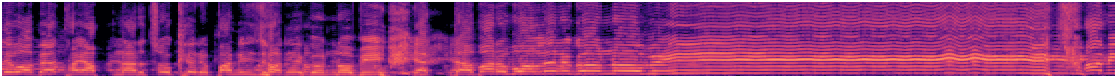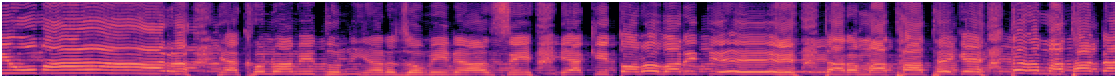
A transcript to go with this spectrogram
দেওয়া ব্যথায় আপনার চোখের পানি ঝরে গো নবী? একটাবার বলেন গো নবী। আমি উমার, এখনও আমি দুনিয়ার জমিনে আছি, একই তরবারিতে। তার মাথা থেকে, তার মাথাটা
